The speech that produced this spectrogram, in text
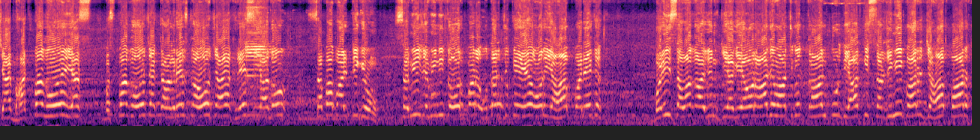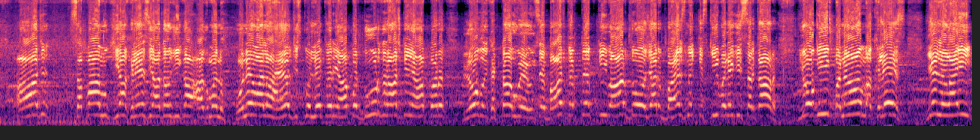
चाहे भाजपा का हो या बसपा का हो, चाहे कांग्रेस का हो, चाहे अखिलेश यादव, सपा पार्टी के हों, सभी जमीनी तौर पर उतर चुके हैं और यहाँ पर एक बड़ी सभा का आयोजन किया गया। और आज हम आ चुके कानपुर देहात की सरजमी पर, जहाँ पर आज सपा मुखिया अखिलेश यादव जी का आगमन होने वाला है जिसको लेकर यहाँ पर दूर दराज के यहाँ पर लोग इकट्ठा हुए हैं। उनसे बात करते हैं की बार 2022 में किसकी बनेगी सरकार? योगी बनाम अखिलेश ये लड़ाई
